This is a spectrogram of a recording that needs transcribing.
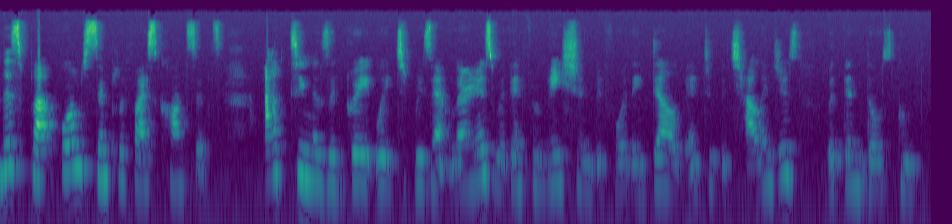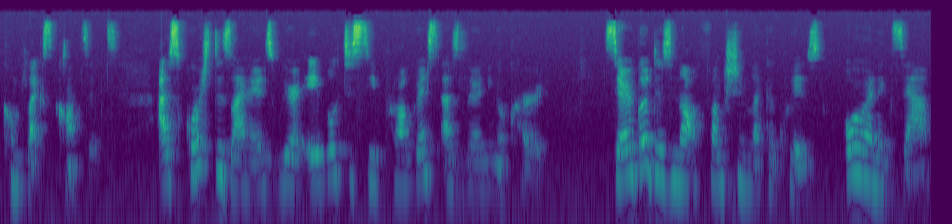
This platform simplifies concepts, acting as a great way to present learners with information before they delve into the challenges within those com- complex concepts. As course designers, we are able to see progress as learning occurred. Cerego does not function like a quiz or an exam.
